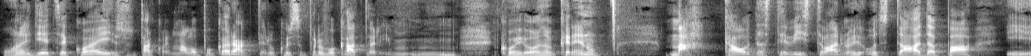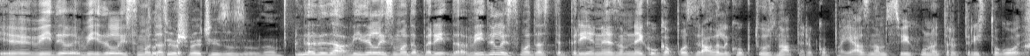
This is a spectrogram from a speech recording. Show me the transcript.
one djece koja su tako malo po karakteru, koji su provokatori, koji ono krenu, ma, kao da ste vi stvarno od tada, pa i vidjeli, vidjeli smo To da je još ste... veći izazov, da? Da, da, da, vidjeli smo da, pri- da, vidjeli smo da ste prije, ne znam, nekoga pozdravili kog tu znate. Rekao, pa ja znam svih unatrag 300 godina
